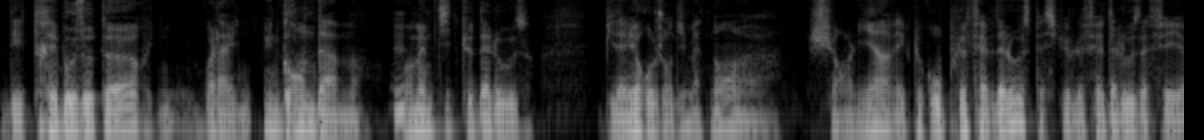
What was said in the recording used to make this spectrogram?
des très beaux auteurs. Une, voilà, une, grande dame, mm. au même titre que Dalloz. Puis d'ailleurs, aujourd'hui, maintenant. Euh, je suis en lien avec le groupe Lefebvre Dalloz parce que Lefebvre Dalloz a fait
